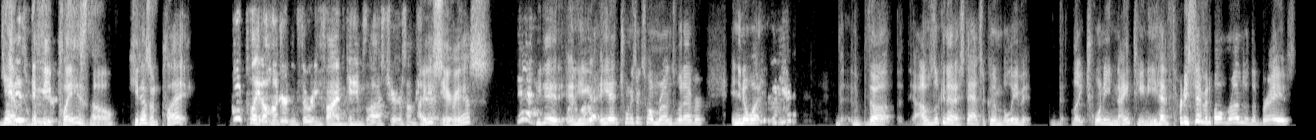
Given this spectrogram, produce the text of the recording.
Yeah. is If he plays, though, he doesn't play. he played 135 games last year or some Are you serious? Yeah. He did, and he he had 26 home runs, whatever. And you know what? The, the I was looking at his stats. I couldn't believe it. Th- Like 2019, he had 37 home runs with the Braves.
